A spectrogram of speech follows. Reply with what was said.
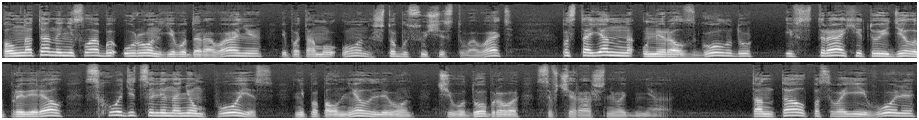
Полнота нанесла бы урон его дарованию, и потому он, чтобы существовать, постоянно умирал с голоду и в страхе то и дело проверял, сходится ли на нем пояс, не пополнел ли он, чего доброго, со вчерашнего дня. Тантал по своей воле,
